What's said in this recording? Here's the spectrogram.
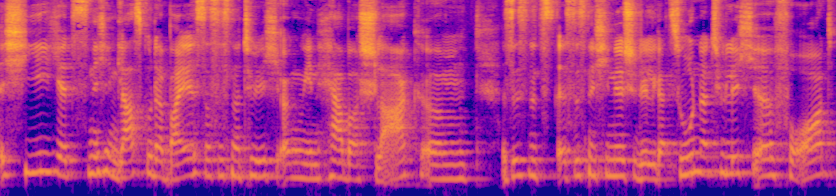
Xi jetzt nicht in Glasgow dabei ist, das ist natürlich irgendwie ein herber Schlag. Ähm, es ist eine, es ist eine chinesische Delegation natürlich äh, vor Ort,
